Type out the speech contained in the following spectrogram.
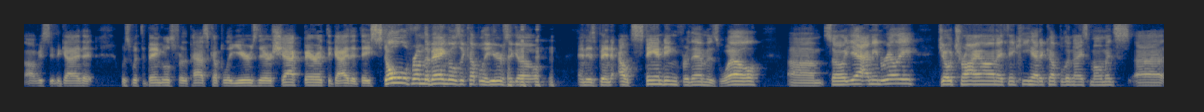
obviously the guy that was with the Bengals for the past couple of years there. Shaq Barrett, the guy that they stole from the Bengals a couple of years ago and has been outstanding for them as well. Um, so, yeah, I mean, really, Joe Tryon, I think he had a couple of nice moments uh,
